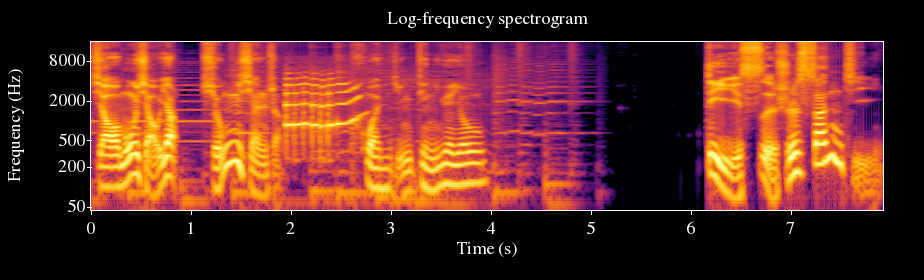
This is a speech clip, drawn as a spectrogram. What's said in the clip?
小模小样、熊先生。欢迎订阅哟。第四十三集，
